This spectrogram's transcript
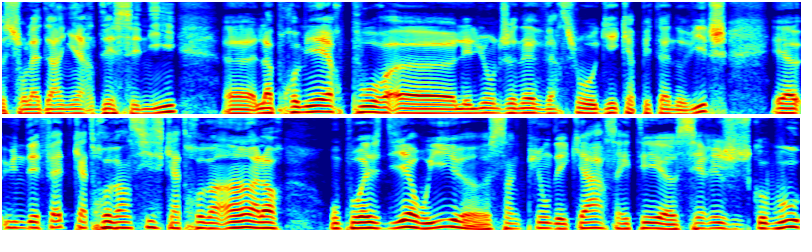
sur la dernière décennie. La première pour les Lions de Genève version Oge Kapetanovic et une défaite 86-81. Alors on pourrait se dire oui, 5 pions d'écart, ça a été euh, serré jusqu'au bout.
